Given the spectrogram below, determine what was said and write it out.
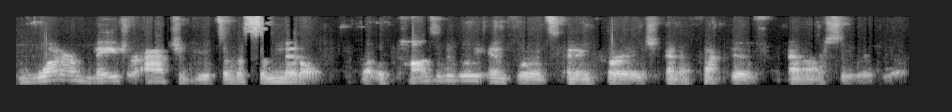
what are major attributes of a submittal that would positively influence and encourage an effective NRC review?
